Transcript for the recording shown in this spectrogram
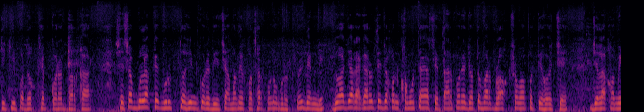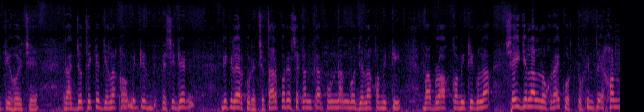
কি কি পদক্ষেপ করার দরকার সেসবগুলোকে গুরুত্বহীন করে দিয়েছে। আমাদের কথার কোনো গুরুত্বই দেননি। দু হাজার এগারোতে যখন ক্ষমতায় আসে, তারপরে যতবার ব্লক সভাপতি হয়েছে, জেলা কমিটি হয়েছে, রাজ্য থেকে জেলা কমিটির প্রেসিডেন্ট ডিক্লেয়ার করেছে। তারপরে সেখানকার পূর্ণাঙ্গ জেলা কমিটি বা ব্লক কমিটিগুলা সেই জেলার লোকরাই করতো। কিন্তু এখন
